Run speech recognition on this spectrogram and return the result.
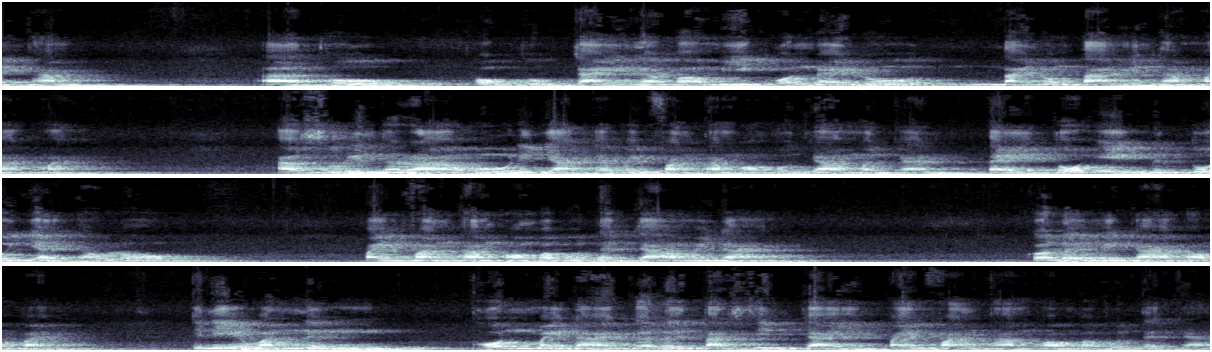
งธรรมถูกอกถูกใจแล้วก็มีคนได้รู้ได้ดวงตาเห็นธรรมมากมายอสุรินทราหูนี่อยากจะไปฟังธรรมของพระพุทธเจ้าเหมือนกัน แต่ตัวเองนั้นตัวใหญ่เท่าโลก ไปฟังธรรมของพระพุทธเจ้าไม่ได้ ก็เลยไม่กล้าเข้าไป ทีนี้วันหนึ่ง ทนไม่ได้ก็เลยตัดสินใจไปฟังธรรมของพระพุทธเจ้า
